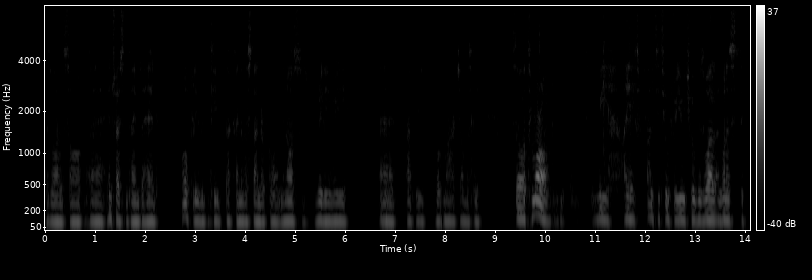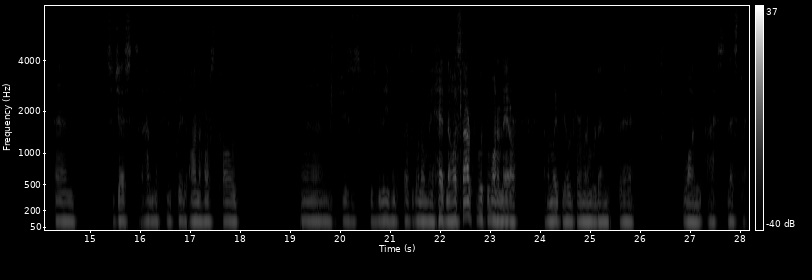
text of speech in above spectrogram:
as well. So uh, interesting times ahead. Hopefully we can keep that kind of a standard going. You know, so really, really uh, happy about March, obviously. So tomorrow we I fancy two for YouTube as well. I'm gonna um suggest having a few quid on a horse called um Jesus, would you believe it? That's going on my head now. I'll start with the one in there and I might be able to remember then the one at Leicester.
